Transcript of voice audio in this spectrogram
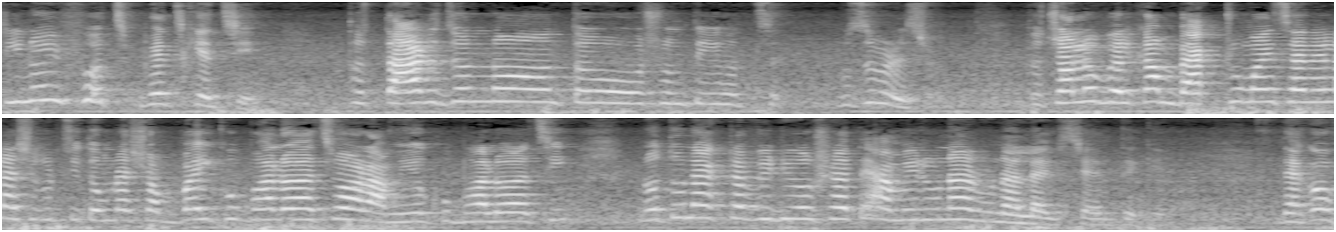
টিনুই ফোচ- ফেচকেছে। তো তার জন্য তো শুনতেই হচ্ছে। বুঝতে পেরেছ? তো চলো welcome back to my channel আশা করছি তোমরা সবাই খুব ভালো আছো আর আমিও খুব ভালো আছি। নতুন একটা ভিডিওর সাথে আমি রুনা রুনা লাইফস্টাইল থেকে। দেখো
